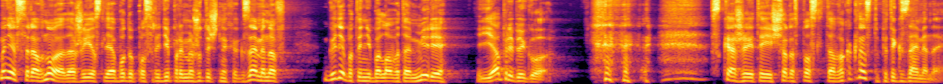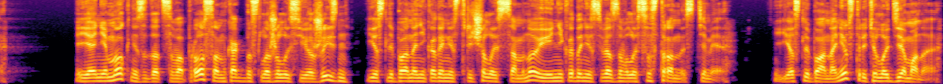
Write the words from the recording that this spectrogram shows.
Мне все равно, даже если я буду посреди промежуточных экзаменов, где бы ты ни была в этом мире, я прибегу. Скажи это еще раз после того, как наступят экзамены. Я не мог не задаться вопросом, как бы сложилась ее жизнь, если бы она никогда не встречалась со мной и никогда не связывалась со странностями. Если бы она не встретила демона.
